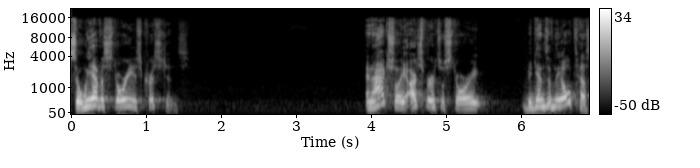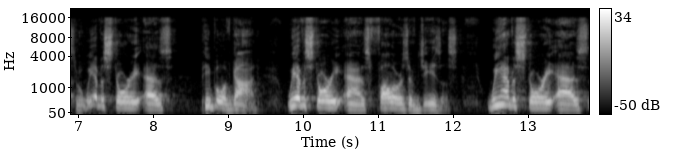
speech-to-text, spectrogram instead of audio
So we have a story as Christians. And actually, our spiritual story begins in the Old Testament. We have a story as people of God, we have a story as followers of Jesus. We have a story as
